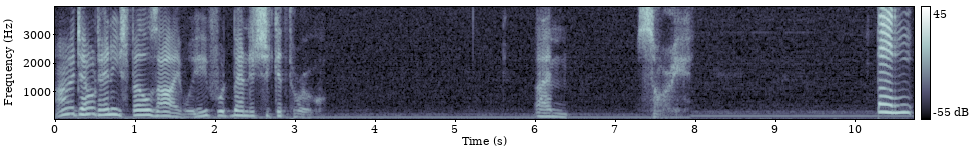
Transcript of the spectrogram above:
I doubt any spells I weave would manage to get through. I'm sorry. Then.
